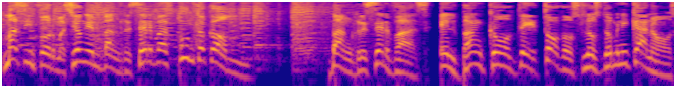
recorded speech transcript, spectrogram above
Más información en banreservas.com. Ban Reservas, el banco de todos los dominicanos.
